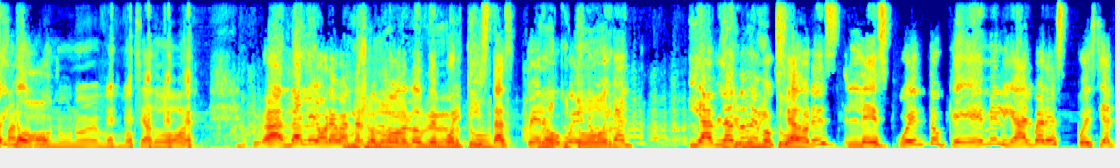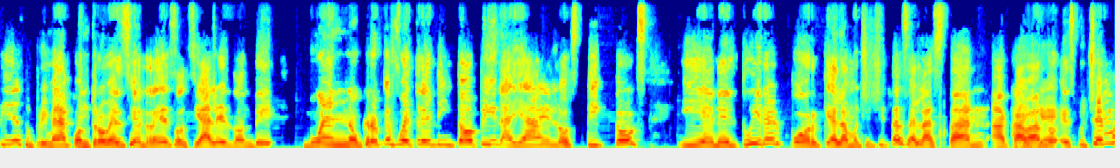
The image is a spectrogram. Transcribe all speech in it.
Ay, ya pasó no. con uno, un boxeador. Ándale, ahora va a andar con todos los deportistas. Pero bueno, oigan. Y hablando de boxeadores, les cuento que Emily Álvarez, pues ya tiene su primera controversia en redes sociales, donde, bueno, creo que fue trending topping allá en los TikToks y en el Twitter, porque a la muchachita se la están acabando. que- Escuchemos.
